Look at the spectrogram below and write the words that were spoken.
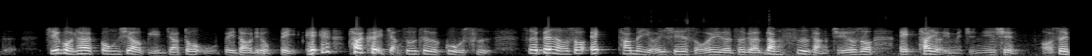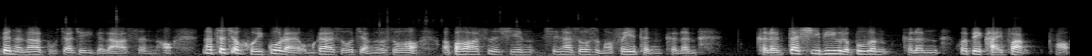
的，结果它的功效比人家多五倍到六倍，它可以讲出这个故事。所以变成说，哎，他们有一些所谓的这个让市场觉得说，哎，它有 imagination 哦，所以变成那个股价就一个拉升哈。那这就回过来，我们刚才所讲的说哈，啊，包括四星现在说什么飞腾可能可能在 CPU 的部分可能会被开放哦，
